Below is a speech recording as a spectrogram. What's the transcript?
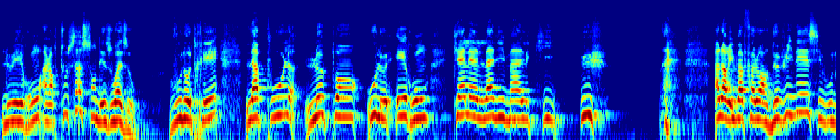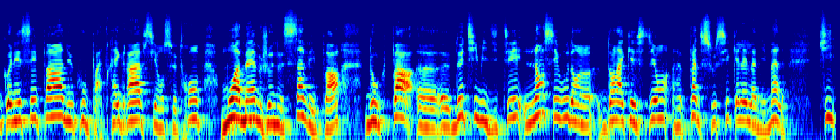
Le héron. Alors tout ça sont des oiseaux. Vous noterez la poule, le pan ou le héron. Quel est l'animal qui U alors il va falloir deviner si vous ne connaissez pas, du coup pas très grave si on se trompe. Moi-même je ne savais pas, donc pas euh, de timidité. Lancez-vous dans, la question, euh, pas de souci, quel est l'animal qui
